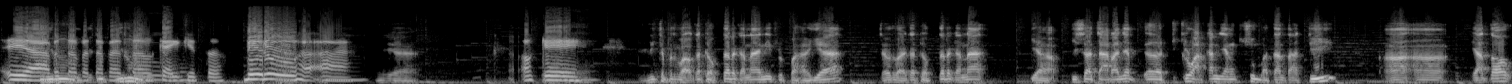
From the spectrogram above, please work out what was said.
Iya, Biru, betul betul biru. betul kayak gitu. Biru, heeh. Iya. Oke. Ini cepat bawa ke dokter karena ini berbahaya cepat bawa ke dokter karena ya bisa caranya eh, dikeluarkan yang sumbatan tadi eh, eh, ya atau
